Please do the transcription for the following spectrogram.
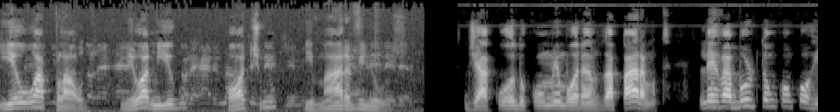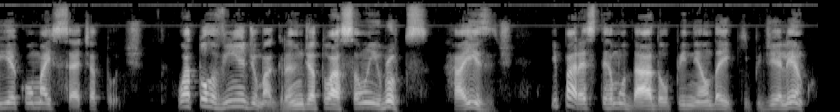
e eu o aplaudo, meu amigo, ótimo e maravilhoso. De acordo com o memorando da Paramount, Leva Burton concorria com mais sete atores. O ator vinha de uma grande atuação em Roots, Raízes, e parece ter mudado a opinião da equipe de elenco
